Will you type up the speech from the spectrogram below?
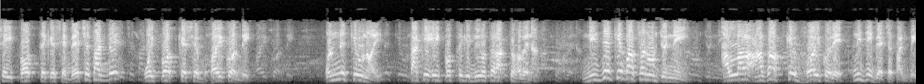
সেই পথ থেকে সে বেঁচে থাকবে, ওই পথকে সে ভয় করবে। অন্য কেউ নয়, তাকে এই পথ থেকে বিরত রাখতে হবে না। নিজেকে বাঁচানোর জন্যই আল্লাহর আজাবকে ভয় করে নিজেই বেঁচে থাকবে।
